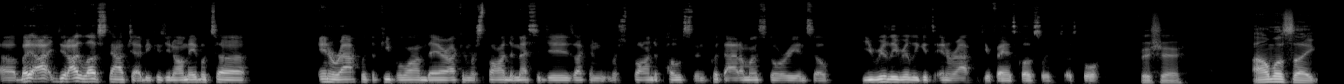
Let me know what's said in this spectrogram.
uh, but I, dude, I love Snapchat because you know I'm able to interact with the people on there. I can respond to messages. I can respond to posts and put that on my story. And so you really, really get to interact with your fans closely. So it's cool. For sure. I almost like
